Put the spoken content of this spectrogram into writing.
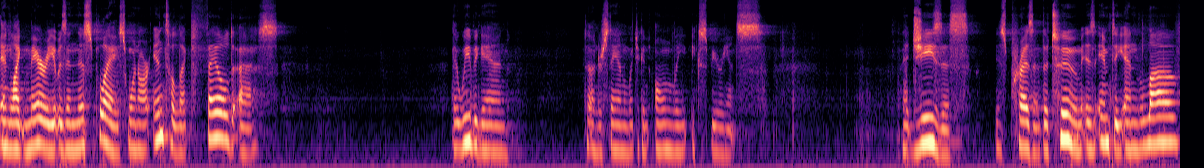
And like Mary, it was in this place when our intellect failed us that we began to understand what you can only experience. That Jesus is present, the tomb is empty, and love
